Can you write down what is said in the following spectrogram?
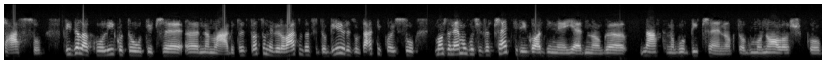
času videla koliko to utiče e, na mlade. To je prosto neverovatno da se dobijaju rezultati koji su možda nemogući za četiri godine jednog e, nastavnog, običajenog, tog monološkog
